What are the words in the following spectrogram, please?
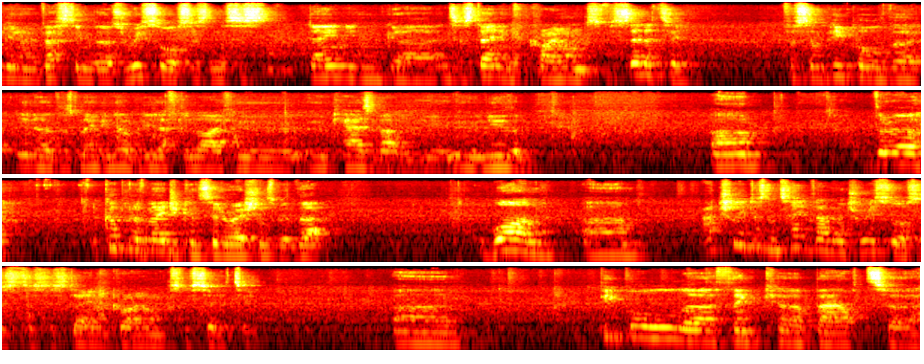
you know, investing those resources in sustaining uh, in sustaining a cryonics facility for some people that you know, there's maybe nobody left alive who who cares about them, who, who knew them. Um, there are a couple of major considerations with that. One, um, actually doesn't take that much resources to sustain a cryonics facility. Um, people uh, think about, uh,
